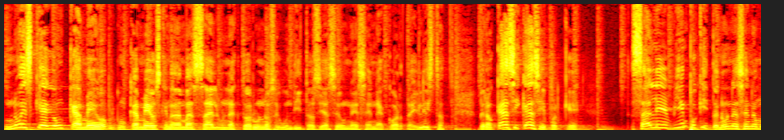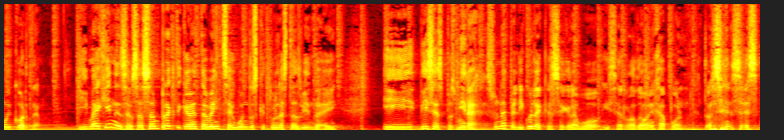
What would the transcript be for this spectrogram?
no es que haga un cameo, porque un cameo es que nada más sale un actor unos segunditos y hace una escena corta y listo, pero casi, casi, porque sale bien poquito en una escena muy corta. Imagínense, o sea, son prácticamente 20 segundos que tú la estás viendo ahí. Y dices, pues mira, es una película que se grabó y se rodó en Japón. Entonces es,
